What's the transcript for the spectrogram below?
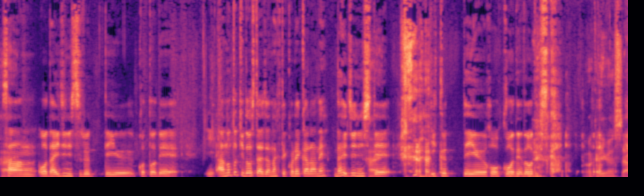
さんを大事にするっていうことで、いあの時どうしたらじゃなくてこれからね大事にしてい。くっていう方向でどうですか？わかりました。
